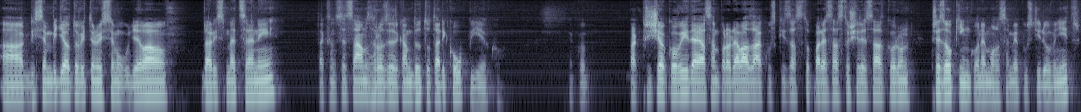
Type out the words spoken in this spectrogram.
A když jsem viděl to vitrinu, když jsem ho udělal, dali jsme ceny, tak jsem se sám zhrozil, říkám, kdo to tady koupí. Jako. Jako, pak přišel covid a já jsem prodával zákusky za 150-160 korun přes okýnko, nemohl jsem je pustit dovnitř.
